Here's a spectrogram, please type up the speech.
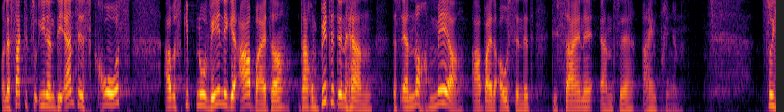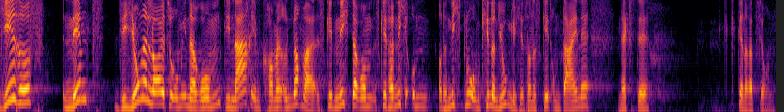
Und er sagte zu ihnen, die Ernte ist groß, aber es gibt nur wenige Arbeiter. Darum bittet den Herrn, dass er noch mehr Arbeiter aussendet, die seine Ernte einbringen. So Jesus nimmt die jungen Leute um ihn herum, die nach ihm kommen. Und nochmal, es geht nicht darum, es geht heute nicht um oder nicht nur um Kinder und Jugendliche, sondern es geht um deine nächste Generation.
